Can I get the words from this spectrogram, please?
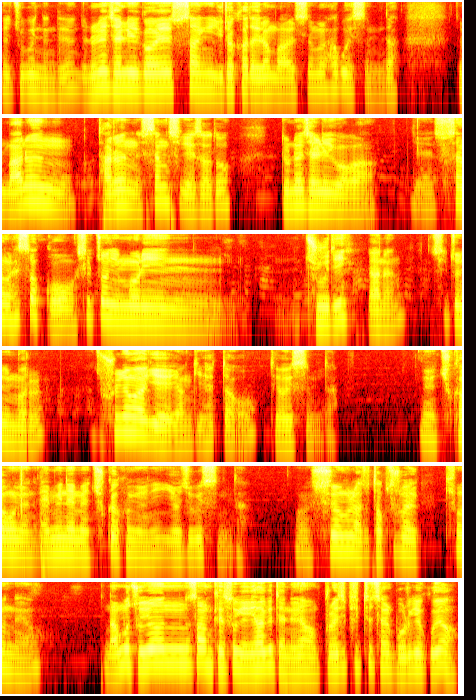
해주고 있는데요. 르네 젤리거의 수상이 유력하다 이런 말씀을 하고 있습니다. 많은 다른 시상식에서도 르네 젤리거가 수상을 했었고 실존 인물인 주디라는 실존 인물을 아주 훌륭하게 연기했다고 되어 있습니다. 네, 축하 공연 에미넴의 축하 공연이 이어지고 있습니다. 어, 수염을 아주 덥수룩하게 키웠네요. 나무 조연상 계속 얘기하게 되네요. 브래드 피트 잘 모르겠고요.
